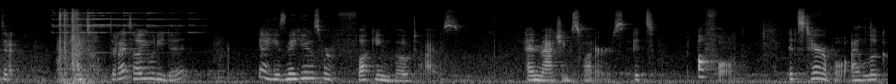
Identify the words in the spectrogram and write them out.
Did I tell you what he did? Yeah, he's making us wear fucking bow ties and matching sweaters. It's awful. It's terrible. I look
